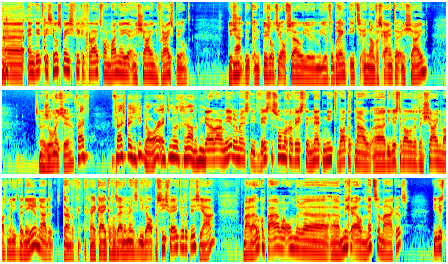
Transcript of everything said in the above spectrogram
Uh, en dit is heel specifiek het geluid van wanneer je een shine vrij speelt. Dus ja. je doet een puzzeltje of zo, je, je volbrengt iets en dan verschijnt er een shine. Zo'n zonnetje. Vrij, vrij specifiek wel hoor. Heeft iemand het geraden of niet? Ja, er waren meerdere mensen die het wisten. Sommigen wisten net niet wat het nou... Uh, die wisten wel dat het een shine was, maar niet wanneer. Nou, dat, dan ga je kijken van zijn er mensen die wel precies weten wat het is. Ja. Er waren er ook een paar, waaronder uh, Michael Metsenmakers. Die wist,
